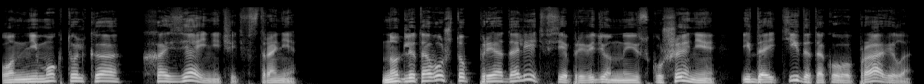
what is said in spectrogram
Он не мог только хозяйничать в стране. Но для того, чтобы преодолеть все приведенные искушения и дойти до такого правила,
